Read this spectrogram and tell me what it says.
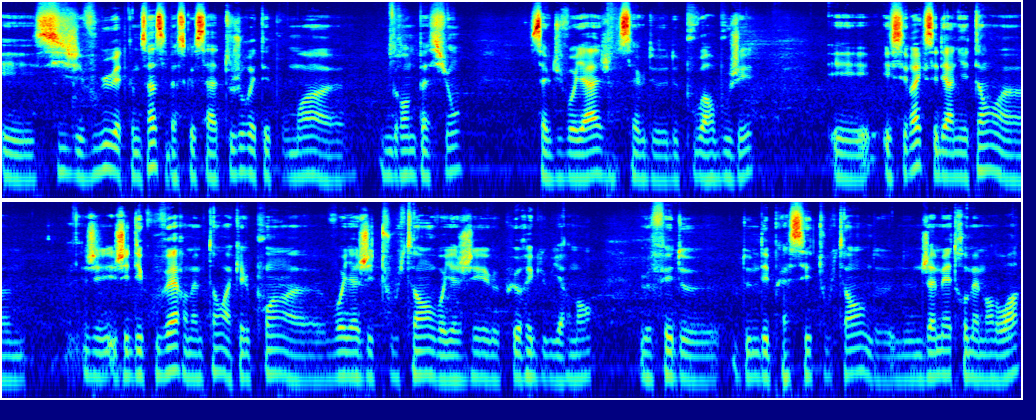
et si j'ai voulu être comme ça, c'est parce que ça a toujours été pour moi euh, une grande passion, celle du voyage, celle de, pouvoir bouger. Et, c'est vrai que ces derniers temps, euh, j'ai découvert en même temps à quel point euh, voyager tout le temps, voyager le plus régulièrement, le fait de, de me déplacer tout le temps, de, ne jamais être au même endroit,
